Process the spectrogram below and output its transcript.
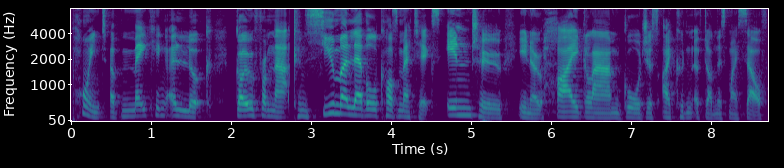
point of making a look go from that consumer level cosmetics into, you know, high glam, gorgeous, I couldn't have done this myself.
